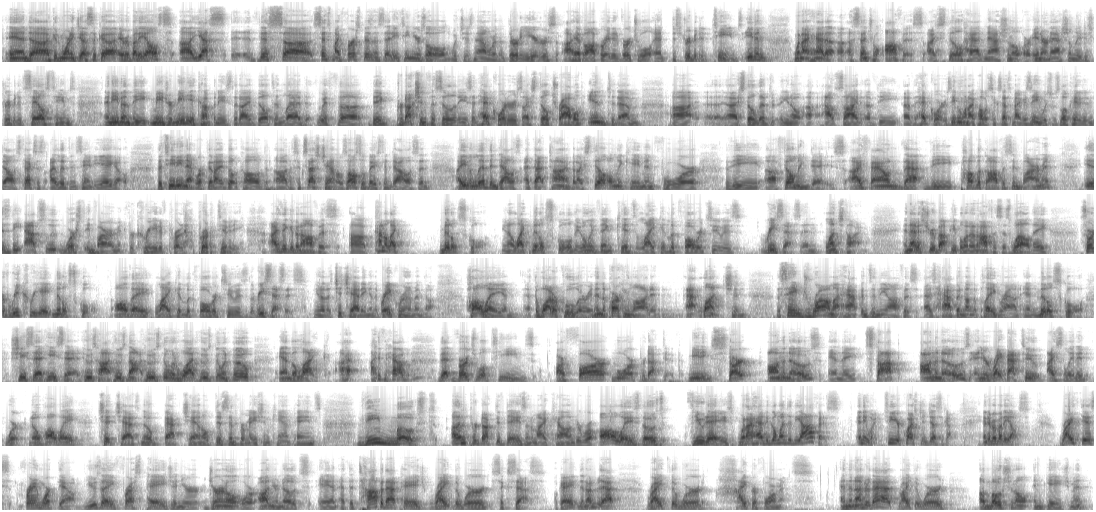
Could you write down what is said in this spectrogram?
And uh, good morning, Jessica, everybody else. Uh, yes, this uh, since my first business at 18 years old, which is now more than 30 years, I have operated virtual and distributed teams. Even when I had a, a central office, I still had national or internationally distributed sales teams. And even the major media companies that I built and led with the big production facilities and headquarters, I still traveled into them uh, I still lived, you know, outside of the of the headquarters. Even when I published Success Magazine, which was located in Dallas, Texas, I lived in San Diego. The TV network that I built called uh, the Success Channel was also based in Dallas, and I even lived in Dallas at that time. But I still only came in for the uh, filming days. I found that the public office environment is the absolute worst environment for creative pro- productivity. I think of an office uh, kind of like middle school you know, like middle school, the only thing kids like and look forward to is recess and lunchtime. And that is true about people in an office as well. They sort of recreate middle school. All they like and look forward to is the recesses, you know, the chit chatting in the break room and the hallway and at the water cooler and in the parking lot and at lunch. And the same drama happens in the office as happened on the playground in middle school. She said, he said, who's hot, who's not, who's doing what, who's doing who, and the like. I, I found that virtual teams are far more productive. Meetings start on the nose and they stop on the nose, and you're right back to isolated work. No hallway chit chats, no back channel disinformation campaigns. The most unproductive days on my calendar were always those few days when I had to go into the office. Anyway, to your question, Jessica, and everybody else. Write this framework down. Use a fresh page in your journal or on your notes, and at the top of that page, write the word success. Okay, then under that, write the word high performance. And then under that, write the word emotional engagement.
